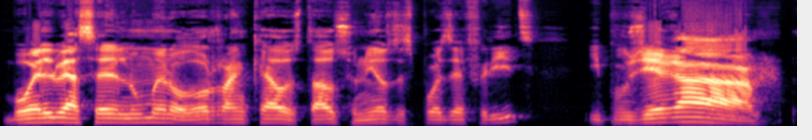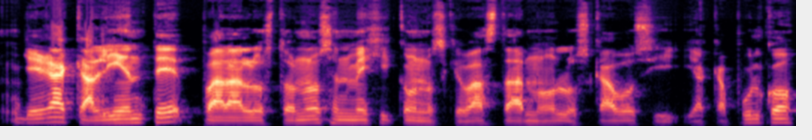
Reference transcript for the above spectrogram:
vuelve a ser el número 2 rankeado de Estados Unidos después de Fritz. Y pues llega, llega caliente para los torneos en México en los que va a estar, ¿no? Los Cabos y, Acapulco.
